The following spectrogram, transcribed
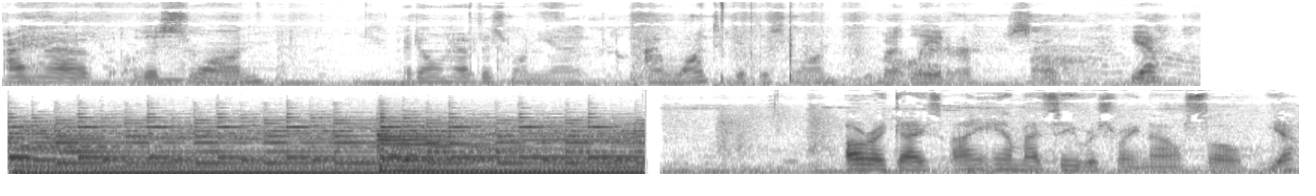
I have this one. I don't have this one yet. I want to get this one, but later. So, yeah. Alright guys, I am at Savers right now, so yeah.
